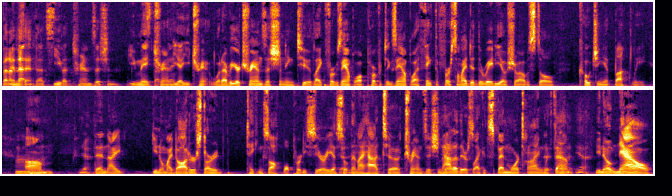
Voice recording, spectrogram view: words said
But I'm that, saying, that's You- that transition. you make tran- yeah you tra- whatever you're transitioning to like for example a perfect example i think the first time i did the radio show i was still coaching at buckley Mhm. um, Yeah. then i you know my daughter started taking softball pretty serious so then i had to transition Yeah. out of there so i could spend more time with them yeah. you know now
